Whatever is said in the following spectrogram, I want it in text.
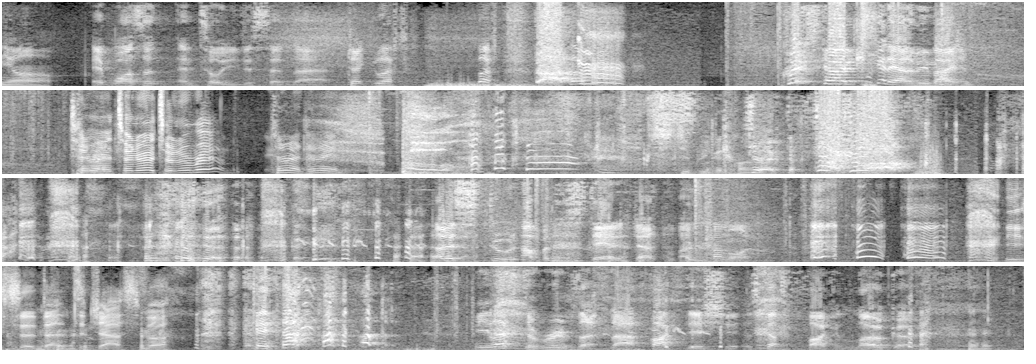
Yeah. It wasn't until you just said that. Jake, left. Left. Quick scope! Get out of me, mate! Turn around, turn around, turn around. Turn around, turn around. Stupid cunt. Jerk the fuck off! I just stood up and stared at Jasper like, come on. You said that to Jasper. He left the room like, nah, fuck this shit. This guy's fucking loco.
